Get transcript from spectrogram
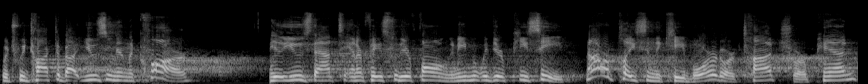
which we talked about using in the car, you'll use that to interface with your phone and even with your PC. Not replacing the keyboard or touch or pen,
